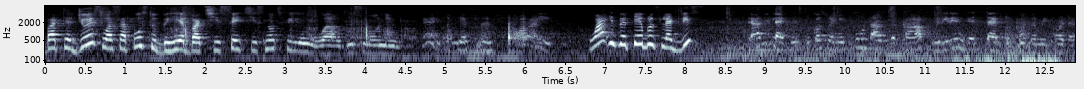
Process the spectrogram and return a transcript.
But uh, Joyce was supposed to be here, but she said she's not feeling well this morning. Okay. Yes, ma'am. All right. Why is the tables like this? They are like this because when you pulled out the car, we didn't get time to put them in order.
